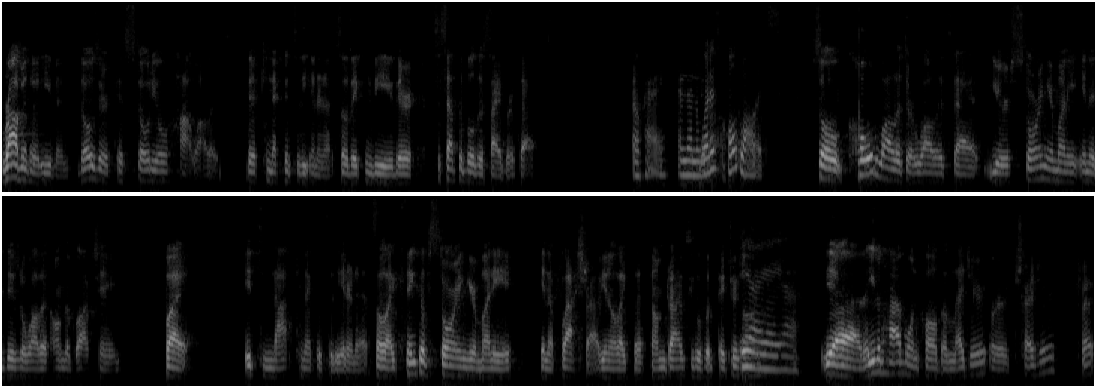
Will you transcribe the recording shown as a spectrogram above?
Robinhood, even those are custodial hot wallets. They're connected to the internet, so they can be they're susceptible to cyber attacks. Okay, and then what yeah. is cold wallets? So cold wallets are wallets that you're storing your money in a digital wallet on the blockchain, but it's not connected to the internet. So like think of storing your money in a flash drive, you know, like the thumb drives people put pictures yeah, on. Yeah, yeah, yeah. Yeah, they even have one called a ledger or Trezor. Tre-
